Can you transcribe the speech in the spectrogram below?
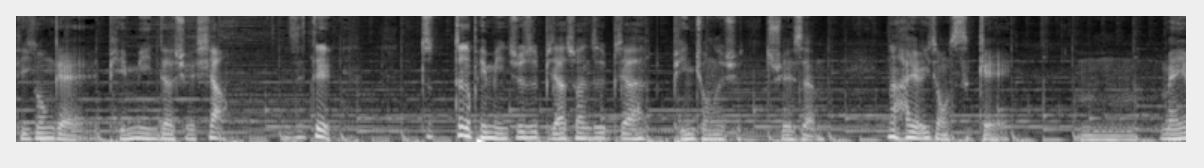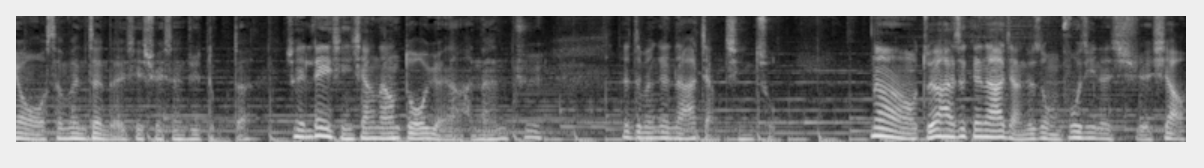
提供给平民的学校，这这这个平民就是比较算是比较贫穷的学学生。那还有一种是给嗯没有身份证的一些学生去读的，所以类型相当多元啊，很难去在这边跟大家讲清楚。那我主要还是跟大家讲，就是我们附近的学校。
